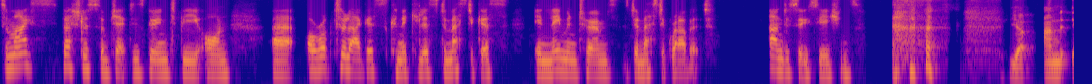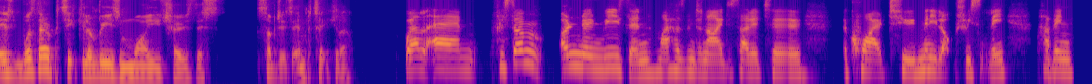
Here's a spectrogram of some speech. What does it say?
So, my specialist subject is going to be on uh, Oryctolagus cuniculus domesticus, in layman terms, the domestic rabbit, and associations. Yeah, and is was there a particular reason why you chose this subject in particular? Well, um, for some unknown reason, my husband and I decided to acquire two mini lops recently, having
